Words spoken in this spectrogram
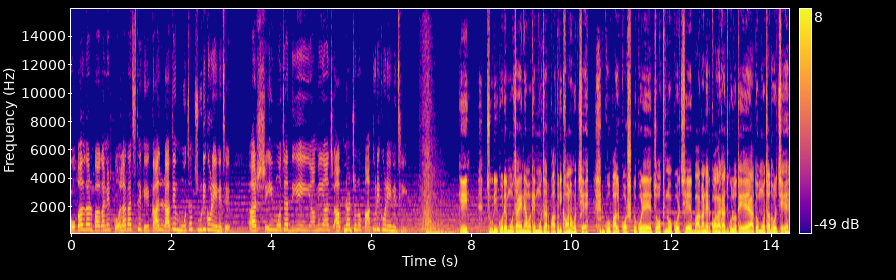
গোপালদার বাগানের কলা গাছ থেকে কাল রাতে মোচা চুরি করে এনেছে। আর সেই মোচা দিয়েই আমি আজ আপনার জন্য পাতুরি করে এনেছি। কে? চুরি করে মোচা এনে আমাকে মোচার পাতুরি খাওয়ানো হচ্ছে? গোপাল কষ্ট করে যত্ন করছে বাগানের কলা গাছগুলোতে এত মোচা ধরছে।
